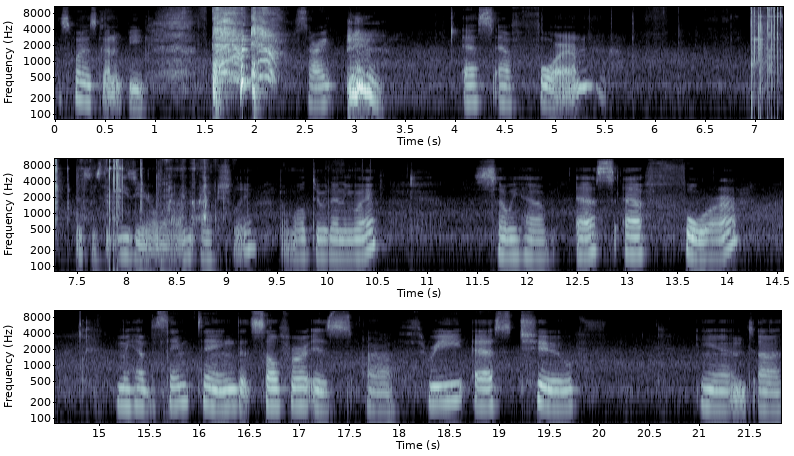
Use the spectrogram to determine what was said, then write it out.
this one is going to be, sorry, SF4. This is the easier one, actually, but we'll do it anyway. So we have SF4, and we have the same thing that sulfur is uh, 3S2 and uh,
